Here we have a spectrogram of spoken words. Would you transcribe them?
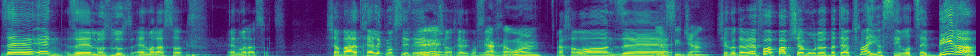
זה אין, זה לוז-לוז, אין מה לעשות. אין מה לעשות. שבת חלק מפסידים, ו- ראשון חלק מפסידים. ואחרון, האחרון זה... יוסי ג'אן. שכותב איפה הפאב שאמור להיות בטרם. תשמע, יוסי רוצה בירה!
